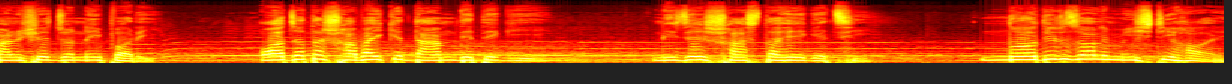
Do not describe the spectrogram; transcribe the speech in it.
মানুষের জন্যই পড়ে। অযথা সবাইকে দাম দিতে গিয়ে নিজেই সস্তা হয়ে গেছি। নদীর জল মিষ্টি হয়,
